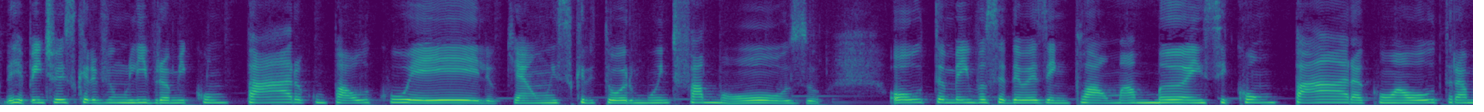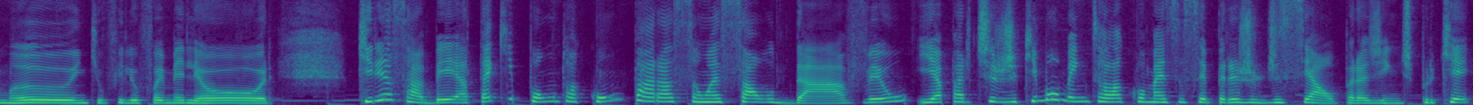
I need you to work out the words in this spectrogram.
de repente eu escrevi um livro, eu me comparo com Paulo Coelho, que é um escritor muito famoso. Ou também você deu exemplo, ah, uma mãe se compara com a outra mãe, que o filho foi melhor. Queria saber até que ponto a comparação é saudável e a partir de que momento ela começa a ser prejudicial pra gente. Porque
